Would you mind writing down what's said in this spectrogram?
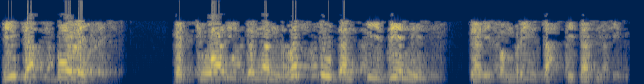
Tidak boleh. Kecuali dengan restu dan izin dari pemerintah kita di sini.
